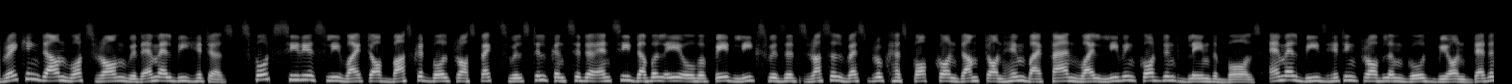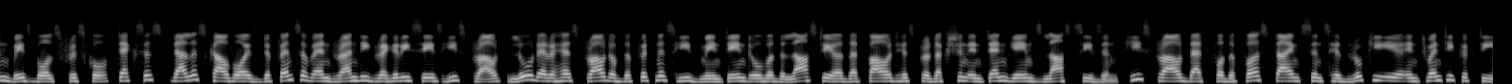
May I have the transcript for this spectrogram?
Breaking down what's wrong with MLB hitters, sports seriously why top basketball prospects will still consider NCAA overpaid leagues wizards Russell Westbrook has popcorn dumped on him by fan while leaving court didn't blame the balls. MLB's hitting problem goes beyond dead end baseball's Frisco, Texas. Dallas Cowboys defensive end Randy Gregory says he's proud, Lord Arrowhead's proud of the fitness he's maintained over the last year that powered his production in 10 games last season. He's proud that for the first time since his rookie year in 2015,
